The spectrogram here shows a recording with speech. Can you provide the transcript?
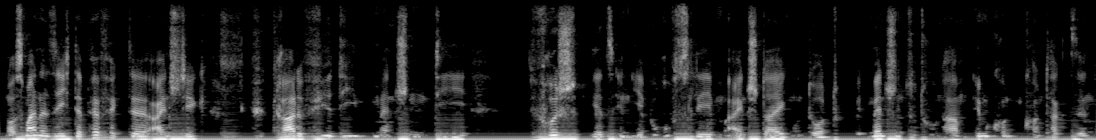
Und aus meiner Sicht der perfekte Einstieg für, gerade für die Menschen, die frisch jetzt in ihr Berufsleben einsteigen und dort mit Menschen zu tun haben, im Kundenkontakt sind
